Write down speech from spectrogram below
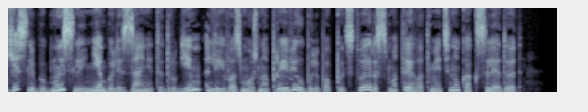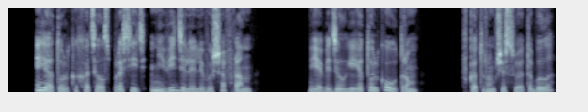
Если бы мысли не были заняты другим, Ли, возможно, проявил бы любопытство и рассмотрел отметину как следует. «Я только хотел спросить, не видели ли вы шафран?» «Я видел ее только утром». «В котором часу это было?»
